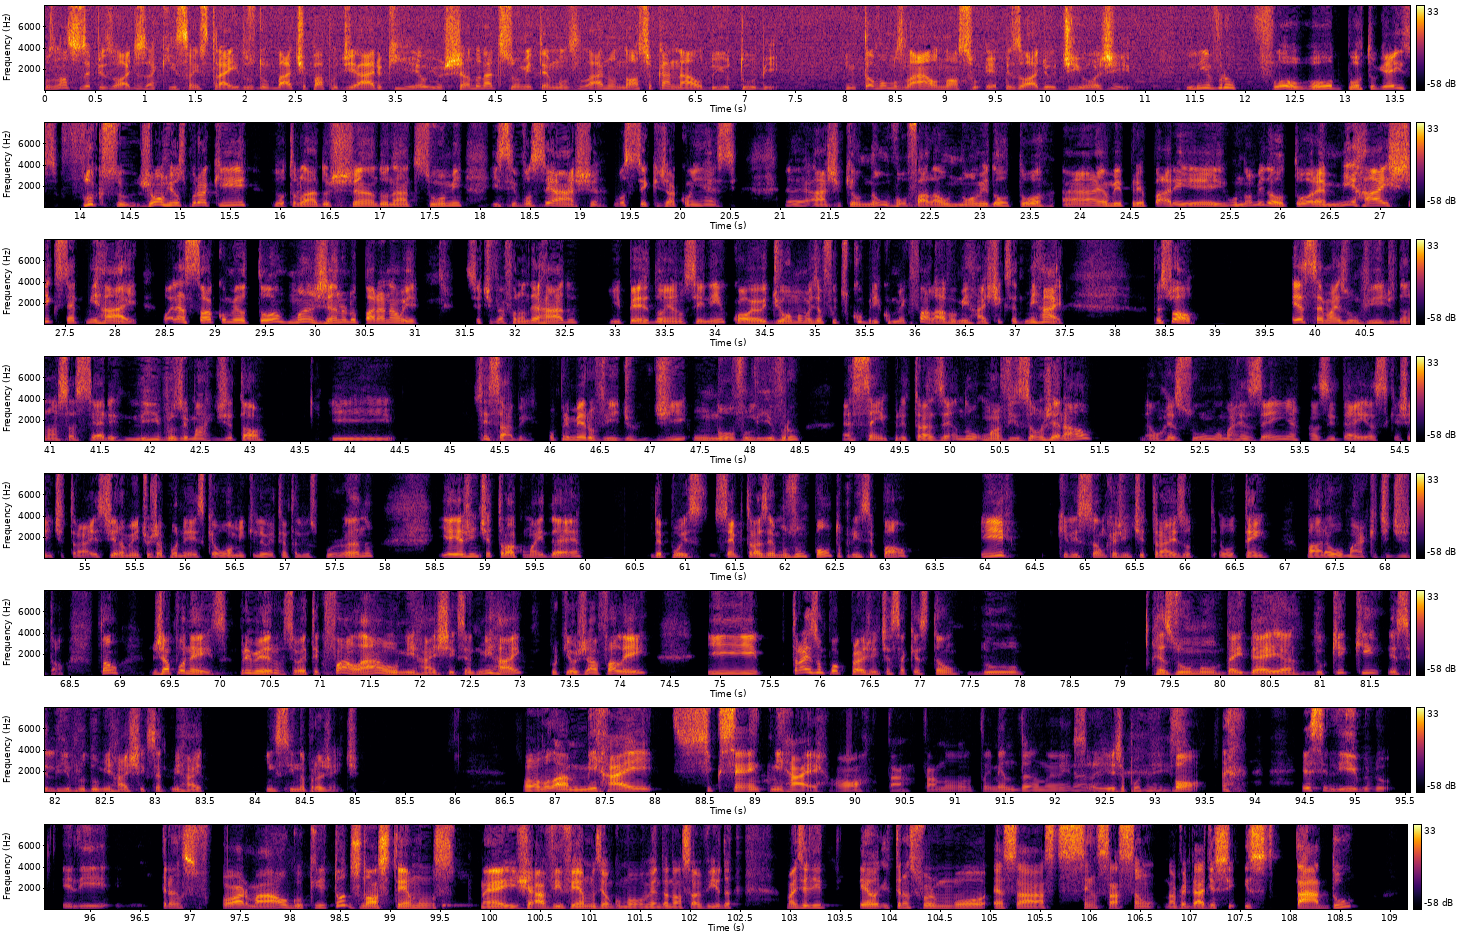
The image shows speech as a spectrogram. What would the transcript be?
Os nossos episódios aqui são extraídos do bate-papo diário que eu e o Shando Natsumi temos lá no nosso canal do YouTube. Então vamos lá ao nosso episódio de hoje. Livro Flow, ou português Fluxo. João Rios por aqui, do outro lado Shando Natsumi. E se você acha, você que já conhece, é, acha que eu não vou falar o nome do autor, ah, eu me preparei. O nome do autor é Mihai Csikszentmihalyi. Olha só como eu tô manjando do Paranauê. Se eu estiver falando errado, me perdoe, eu não sei nem qual é o idioma, mas eu fui descobrir como é que falava o Mihai Csikszentmihalyi. Pessoal, esse é mais um vídeo da nossa série Livros e Marketing Digital. E vocês sabem, o primeiro vídeo de um novo livro é sempre trazendo uma visão geral, né, um resumo, uma resenha, as ideias que a gente traz, geralmente o japonês, que é o homem que lê 80 livros por ano, e aí a gente troca uma ideia, depois sempre trazemos um ponto principal. E que lição que a gente traz ou, ou tem para o marketing digital. Então, japonês, primeiro, você vai ter que falar o Mihai Csikszentmihalyi, porque eu já falei, e traz um pouco para a gente essa questão do resumo da ideia do que, que esse livro do Mihai Csikszentmihalyi ensina para gente. Vamos lá, Mihai Csikszentmihalyi, ó, tá, tá no, tô emendando aí, né? Isso aí, japonês. Bom, esse livro, ele transforma algo que todos nós temos, né, e já vivemos em algum momento da nossa vida, mas ele, ele transformou essa sensação, na verdade, esse estado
